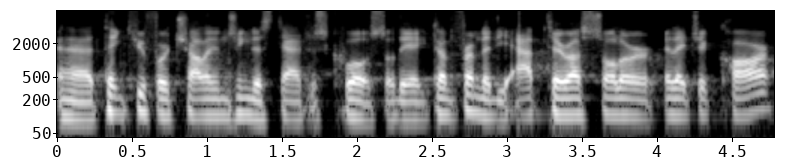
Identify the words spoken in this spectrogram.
Uh, thank you for challenging the status quo. So they confirmed that the Aptera solar electric car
